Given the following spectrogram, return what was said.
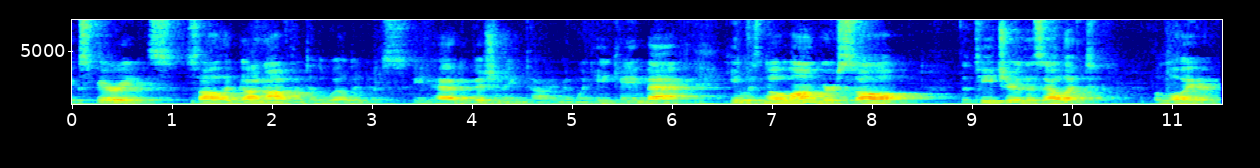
experience, Saul had gone off into the wilderness. He'd had a visioning time, and when he came back, he was no longer Saul, the teacher, the zealot, the lawyer,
